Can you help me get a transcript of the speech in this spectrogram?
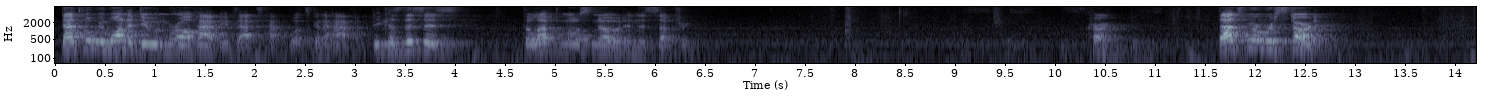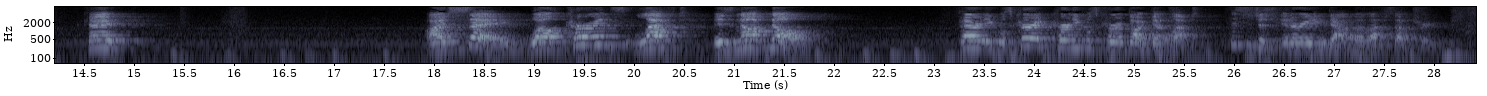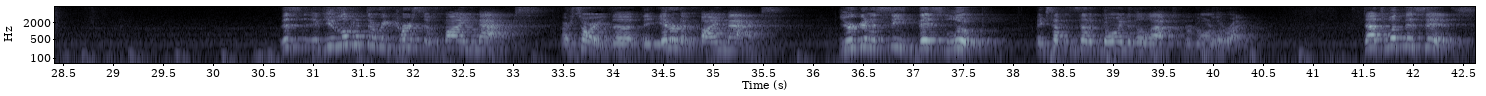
that's what we want to do and we're all happy if that's ha- what's going to happen. Because this is the leftmost node in this subtree. Current. That's where we're starting. Okay? I say, while currents left is not null, parent equals current, current equals current dot get left. This is just iterating down the left subtree. This, if you look at the recursive find max, or sorry, the, the iterative find max, you're going to see this loop, except instead of going to the left, we're going to the right. That's what this is,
